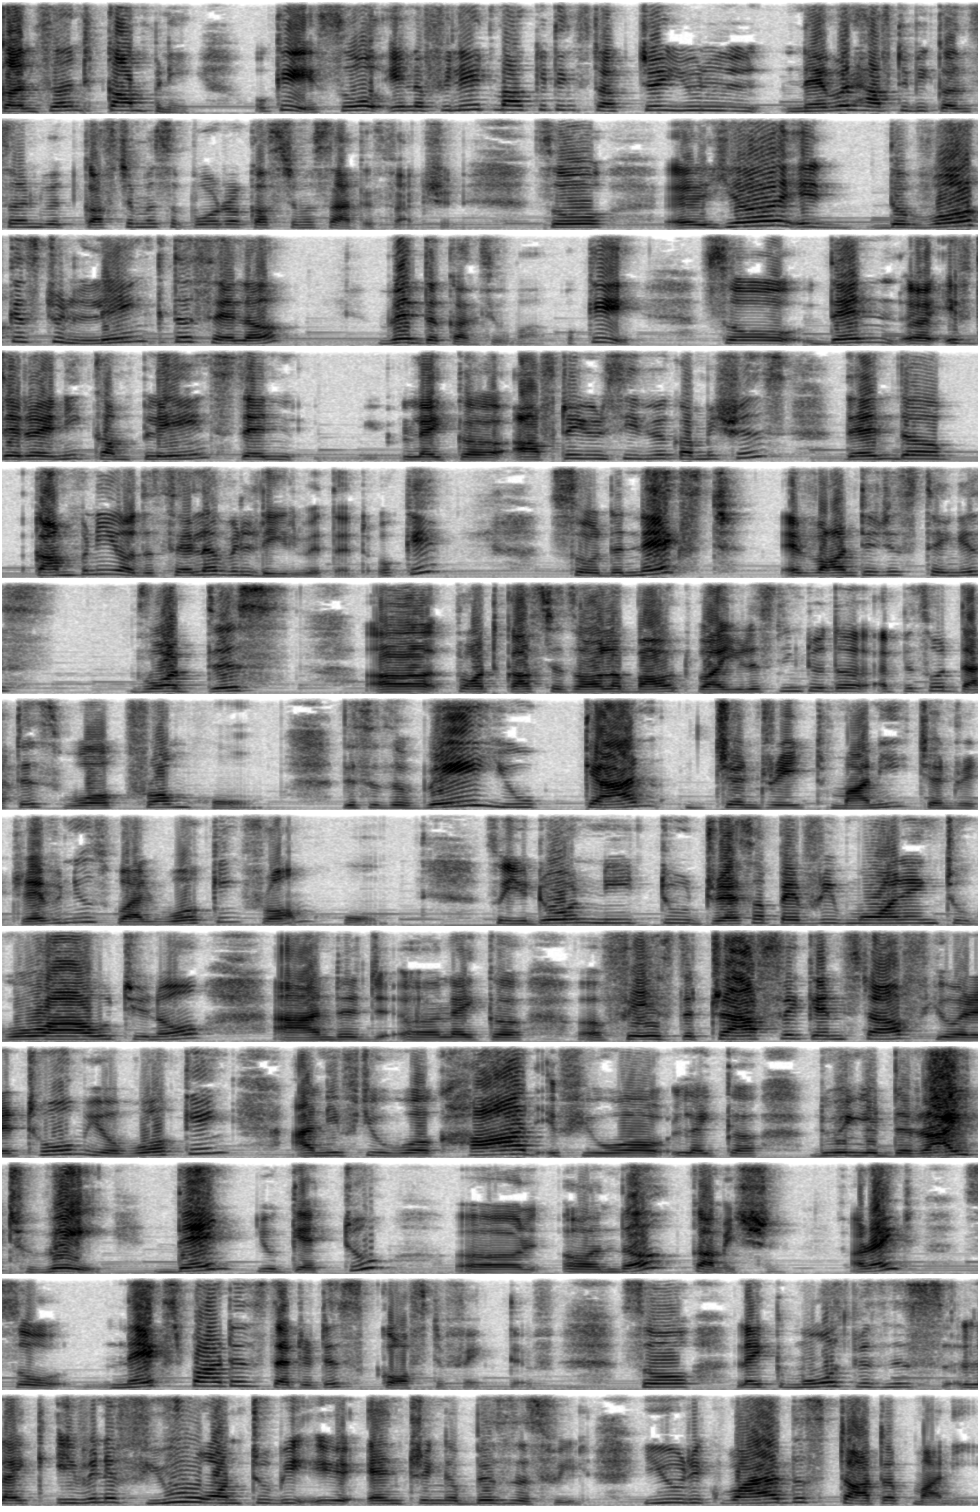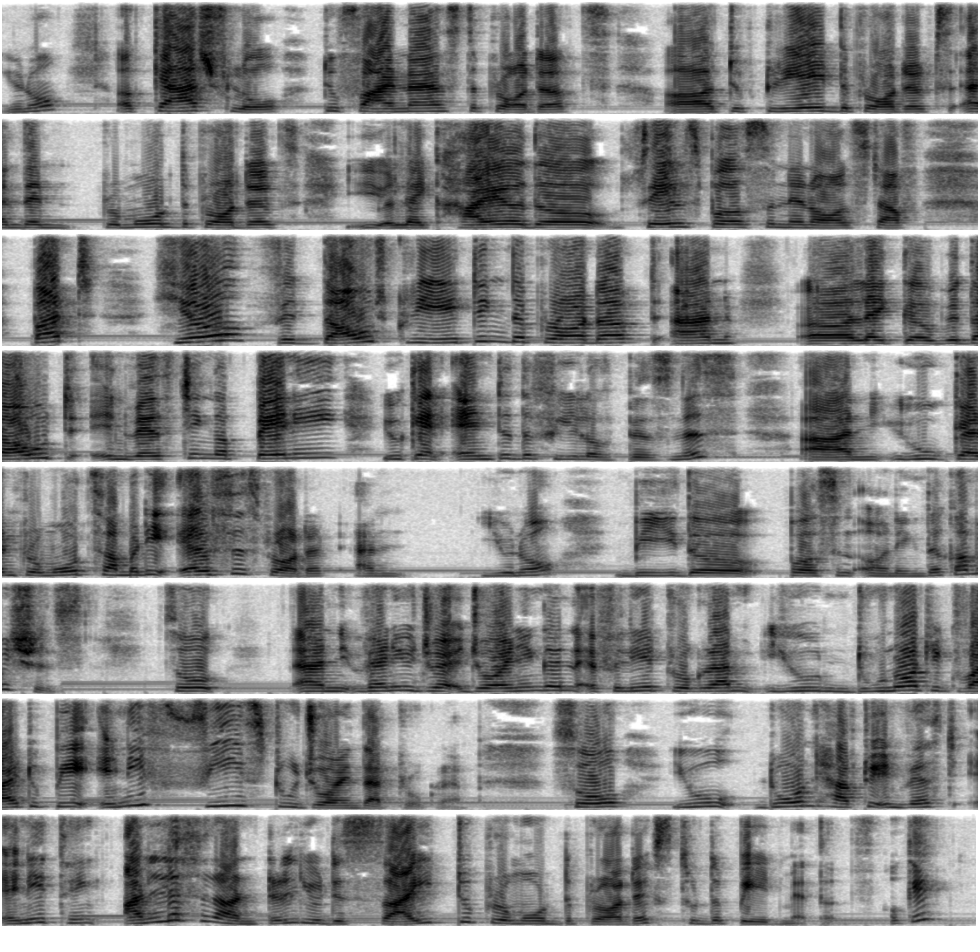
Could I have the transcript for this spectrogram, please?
concerned company. Okay so in affiliate marketing structure you'll never have to be concerned with customer support or customer satisfaction. So uh, here it, the work is to link the seller with the consumer. Okay so then uh, if there are any complaints then like uh, after you receive your commissions then the company or the seller will deal with it. Okay so the next advantageous thing is what this uh, podcast is all about while you're listening to the episode that is work from home. This is a way you can generate money generate revenues while working from home. So you don't need to dress up every morning to go out you know and uh, like uh, uh, face the traffic and stuff. You are at home you're working and if you work hard if you are like uh, doing it the right way then you get to uh, earn the commission all right so next part is that it is cost effective. So like most business like even if you want to be eh, entering a business field you require the startup money you know? A cash flow to finance the products uh, to create the products and then promote the products you, like hire the salesperson and all stuff but here without creating the product and uh, like uh, without investing a penny you can enter the field of business and you can promote somebody else's product and you know be the person earning the commissions. So and when you jo- joining an affiliate program you do not require to pay any fees to join that program. So you don't have to invest anything unless and until you decide to promote the products through the paid methods. Okay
